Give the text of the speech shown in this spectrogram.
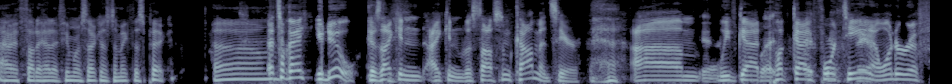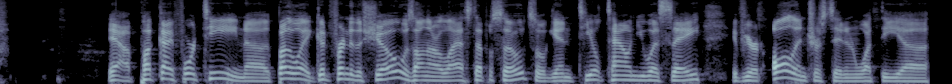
I thought I had a few more seconds to make this pick. Um, That's okay. You do because I can I can list off some comments here. Um, yeah. we've got let, Puck Guy fourteen. I wonder if yeah, Puck Guy 14. Uh, by the way, good friend of the show was on our last episode. So again, Teal Town, USA. If you're at all interested in what the uh,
